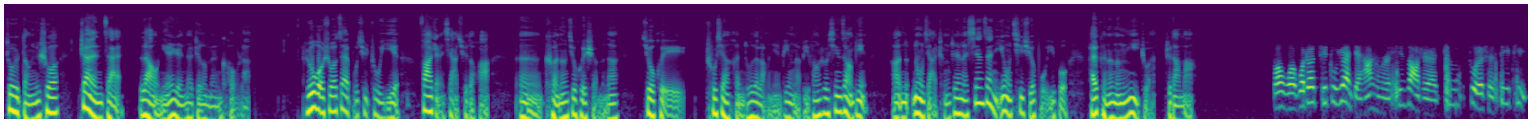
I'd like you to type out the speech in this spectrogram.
就是等于说站在老年人的这个门口了。如果说再不去注意发展下去的话，嗯，可能就会什么呢？就会出现很多的老年病了，比方说心脏病啊，弄弄假成真了。现在你用气血补一补，还可能能逆转，知道吗？不，我我这去住院检查的时候，心脏是轻做的是 CT，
